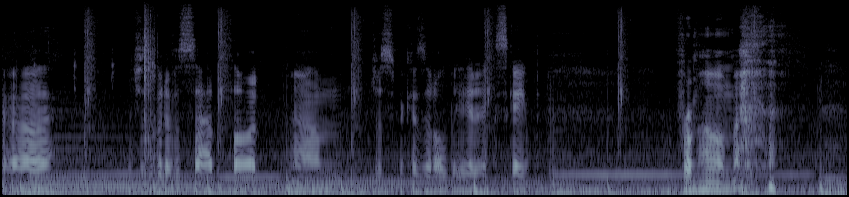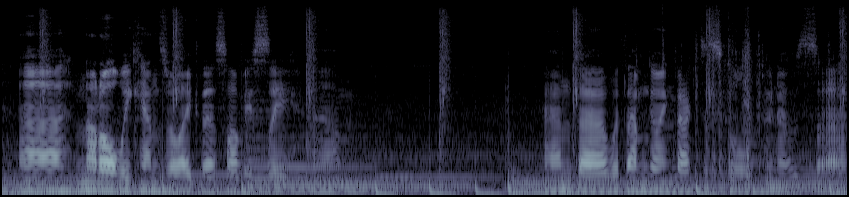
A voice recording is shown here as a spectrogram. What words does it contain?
uh, which is a bit of a sad thought, um, just because it'll be an escape from home. uh, not all weekends are like this, obviously. Um, and uh, with them going back to school, who knows? Uh,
